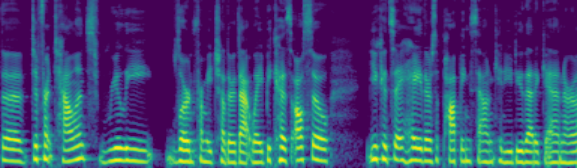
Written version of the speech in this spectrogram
the different talents really learn from each other that way because also you could say, "Hey, there's a popping sound. Can you do that again?" Or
